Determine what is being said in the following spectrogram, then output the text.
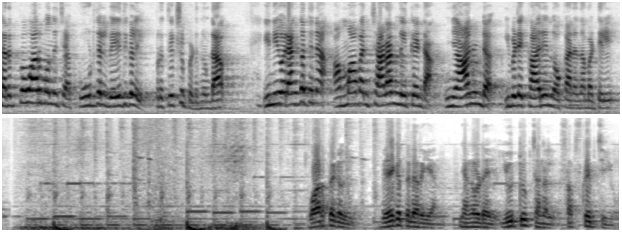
ശരത് പവാറും ഒന്നിച്ച് കൂടുതൽ വേദികളിൽ പ്രത്യക്ഷപ്പെടുന്നുണ്ട്. ഇനി ഒരംഗത്തിന് അമ്മാവൻ ചാടാൻ നിൽക്കേണ്ട ഞാനുണ്ട് ഇവിടെ കാര്യം നോക്കാനെന്ന മട്ടിൽ. വാർത്തകൾ വേഗത്തിലറിയാൻ ഞങ്ങളുടെ യൂട്യൂബ് ചാനൽ സബ്സ്ക്രൈബ് ചെയ്യൂ.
